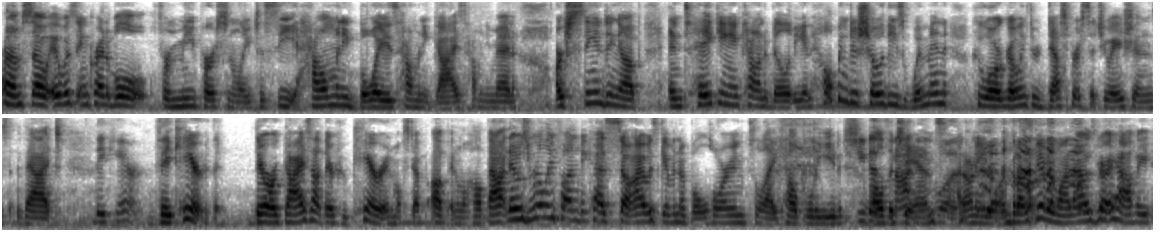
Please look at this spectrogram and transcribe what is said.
Um, so it was incredible for me personally to see how many boys, how many guys, how many men are standing up and taking accountability and helping to show these women who are going through desperate situations that They care. they care that there are guys out there who care and will step up and will help out. And it was really fun because so I was given a bullhorn to like help lead She all the chants. I don't need one, but I was given one. I was very happy.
